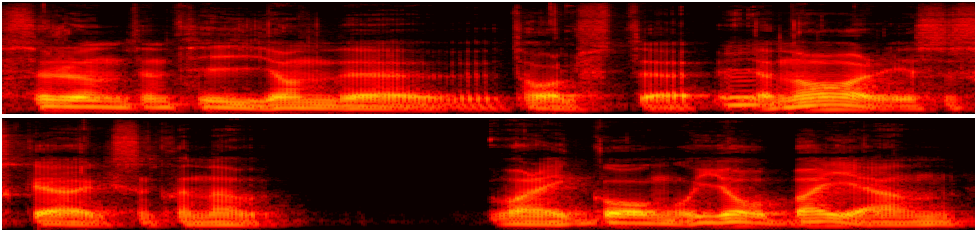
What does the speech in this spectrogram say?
så runt den 10-12 januari, så ska jag liksom kunna vara igång och jobba igen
